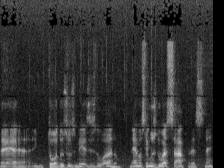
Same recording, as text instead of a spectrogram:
é, em todos os meses do ano. Né? Nós temos duas safras, né?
